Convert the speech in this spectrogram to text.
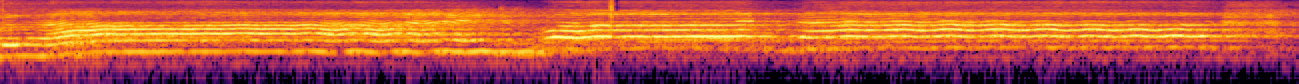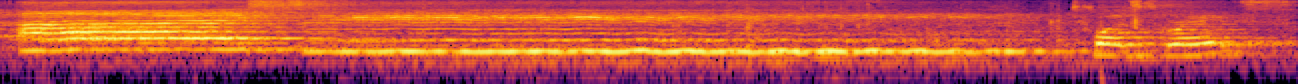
blind, but now I see. Twas grace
